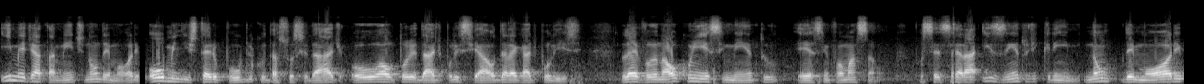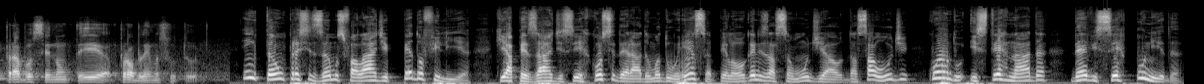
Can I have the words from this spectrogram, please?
imediatamente, não demore, ou o Ministério Público da sua cidade ou a autoridade policial, delegado de polícia, levando ao conhecimento essa informação. Você será isento de crime. Não demore para você não ter problemas futuros. Então precisamos falar de pedofilia, que apesar de ser considerada uma doença pela Organização Mundial da Saúde, quando externada, deve ser punida.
